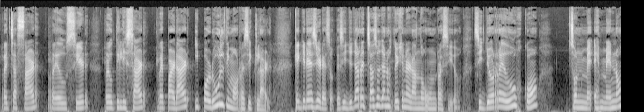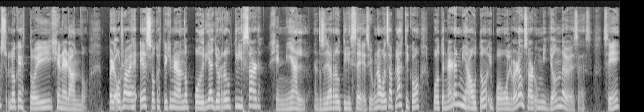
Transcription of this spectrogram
Rechazar, reducir, reutilizar, reparar y por último, reciclar. ¿Qué quiere decir eso? Que si yo ya rechazo, ya no estoy generando un residuo. Si yo reduzco, son me- es menos lo que estoy generando. Pero otra vez, eso que estoy generando, ¿podría yo reutilizar? Genial. Entonces ya reutilicé. Es decir, una bolsa de plástico puedo tener en mi auto y puedo volver a usar un millón de veces. ¿Sí?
